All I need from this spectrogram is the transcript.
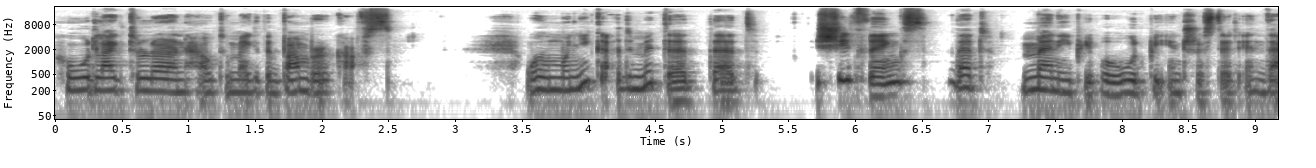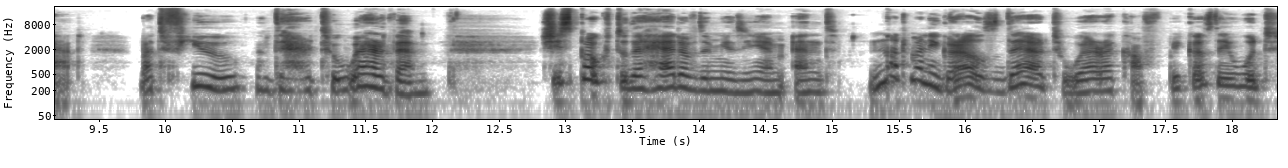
who would like to learn how to make the Bamber cuffs well, Monika admitted that she thinks that many people would be interested in that, but few dare to wear them. She spoke to the head of the museum, and not many girls dare to wear a cuff because they would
